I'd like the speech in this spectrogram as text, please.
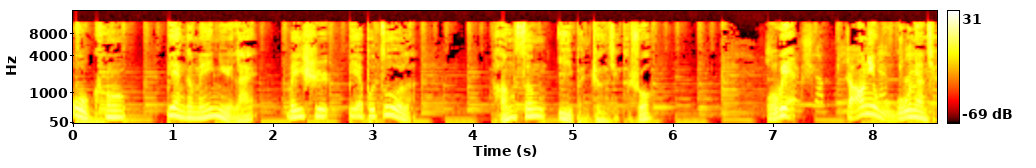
悟空变个美女来，为师憋不住了。唐僧一本正经地说。不变，找你五姑娘去。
